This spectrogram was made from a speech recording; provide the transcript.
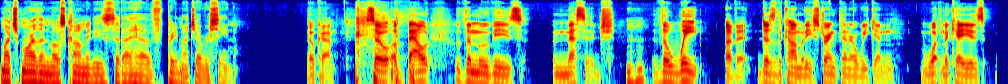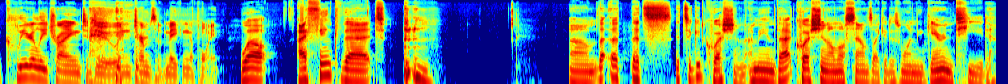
much more than most comedies that I have pretty much ever seen. Okay. So, about the movie's message, Mhm. the weight of it, does the comedy strengthen or weaken what McKay is clearly trying to do in terms of making a point? Well, I think that um, that, that that's it's a good question. I mean, that question almost sounds like it is one guaranteed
